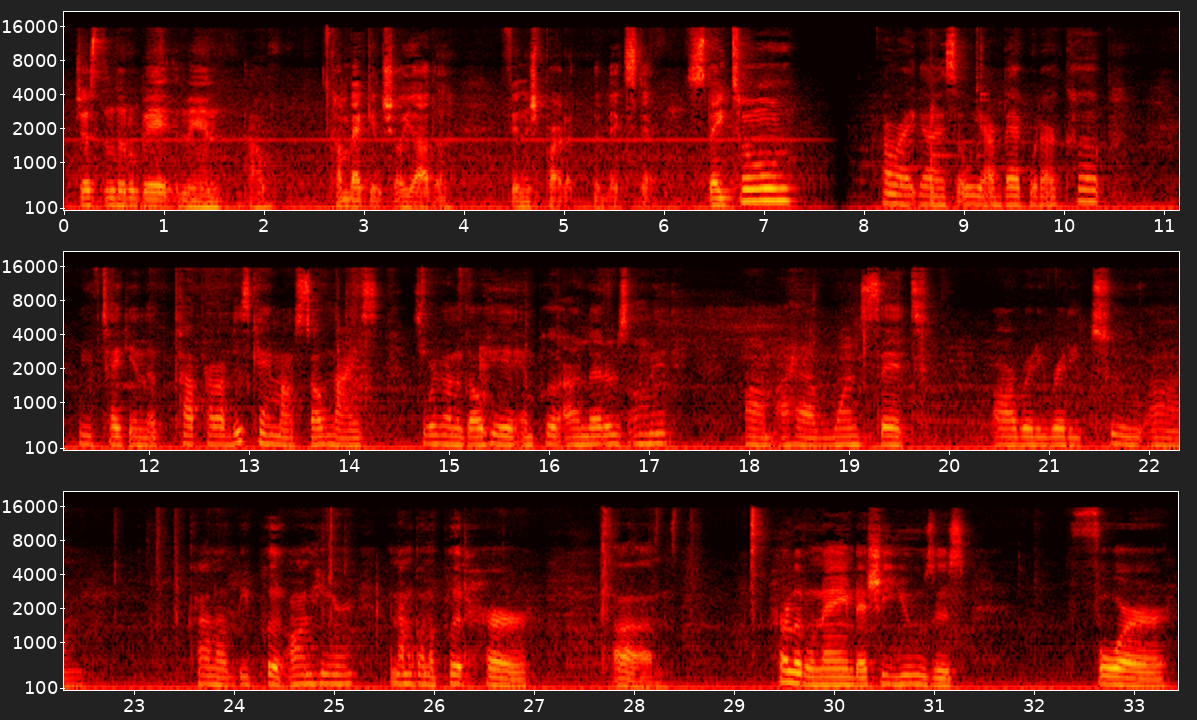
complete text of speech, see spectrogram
just a little bit and then I'll come back and show y'all the finished product, the next step. Stay tuned. All right, guys, so we are back with our cup. We've taken the top part out. This came out so nice. So we're going to go ahead and put our letters on it. Um, I have one set already ready to um, kind of be put on here. And I'm going to put her um, her little name that she uses for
